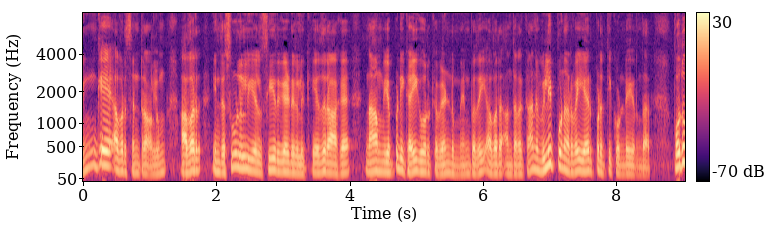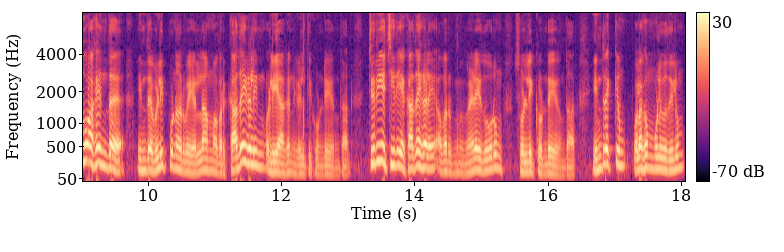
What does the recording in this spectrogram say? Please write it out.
எங்கே அவர் சென்றாலும் அவர் இந்த சூழலியல் சீர்கேடுகளுக்கு எதிராக நாம் எப்படி கைகோர்க்க வேண்டும் என்பதை அவர் அதற்கான விழிப்புணர்வை ஏற்படுத்தி கொண்டே இருந்தார். பொதுவாக இந்த இந்த விழிப்புணர்வை எல்லாம் அவர் கதைகளின் வழியாக நிகழ்த்தி கொண்டே இருந்தார். சிறிய சிறிய கதைகளை அவர் மேடைதோறும் சொல்லிக்கொண்டே இருந்தார். இன்றைக்கும் உலகம் முழுவதிலும்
